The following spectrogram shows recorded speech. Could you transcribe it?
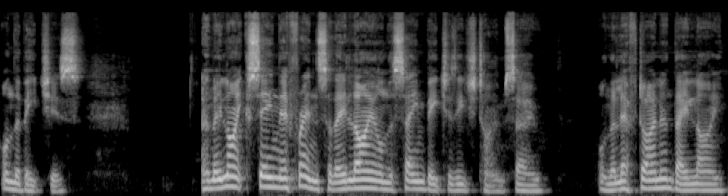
on the beaches and they like seeing their friends, so they lie on the same beaches each time. So on the left island, they lie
